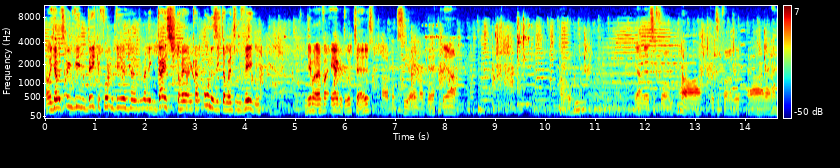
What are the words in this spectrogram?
Aber ich habe jetzt irgendwie einen Weg gefunden, wie, wie man den Geist steuern kann, ohne sich dabei zu bewegen. Indem man einfach R gedrückt hält. Ah, Zielen, okay. Ja. Oh. Ja, letzte Form. Ja, Letzte Phase. ja, aber.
